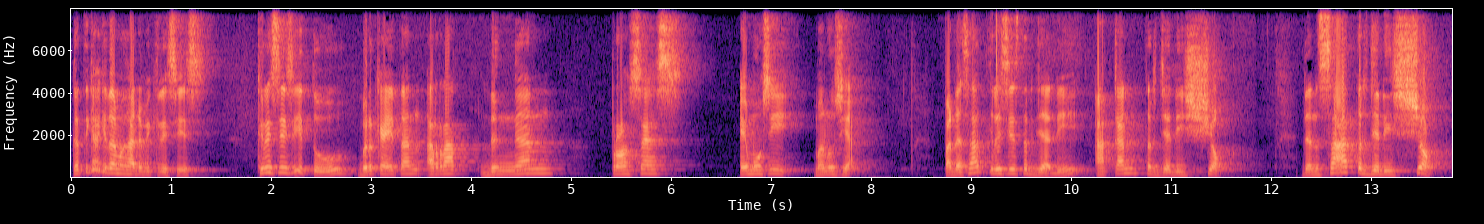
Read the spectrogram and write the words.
Ketika kita menghadapi krisis, krisis itu berkaitan erat dengan proses emosi manusia. Pada saat krisis terjadi, akan terjadi shock. Dan saat terjadi shock,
